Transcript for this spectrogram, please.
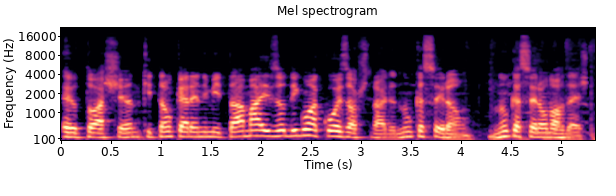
eu tô achando que estão querendo imitar, mas eu digo uma coisa, Austrália, nunca serão. Nunca serão Nordeste.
